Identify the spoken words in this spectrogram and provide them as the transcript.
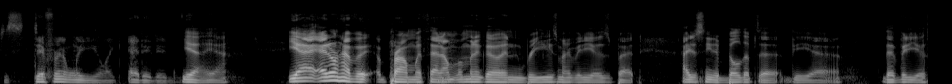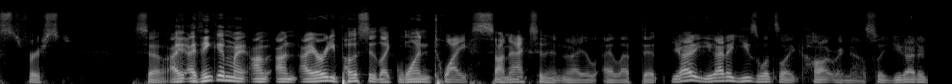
just differently like edited. yeah, yeah, yeah. I- I don't have a, a problem with that. I'm, I'm gonna go ahead and reuse my videos, but I just need to build up the the uh, the videos first. So I, I think in my on, on I already posted like one twice on accident and I I left it. You gotta you gotta use what's like hot right now. So you gotta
